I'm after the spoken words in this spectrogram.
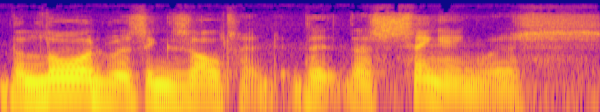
The Lord was exalted. The, the singing was.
